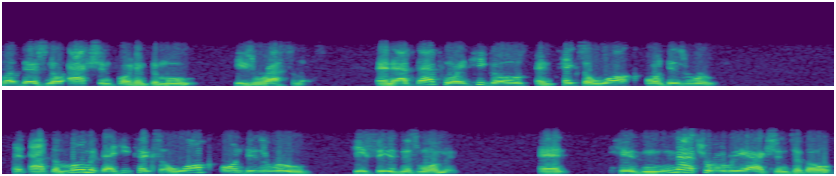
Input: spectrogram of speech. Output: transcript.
but there's no action for him to move. He's restless. And at that point, he goes and takes a walk on his roof. And at the moment that he takes a walk on his roof, he sees this woman. And his natural reaction took over.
